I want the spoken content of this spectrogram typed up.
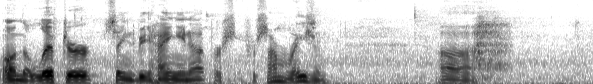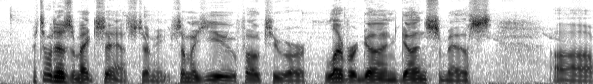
on the lifter. Seemed to be hanging up for, for some reason. Uh, that's what doesn't make sense to me. Some of you folks who are lever gun gunsmiths, uh,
